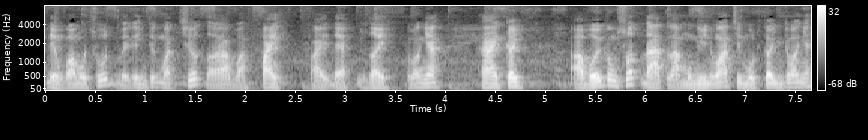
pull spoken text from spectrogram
điểm qua một chút về cái hình thức mặt trước đó là và phay phay đẹp dày các bác nhé. Hai kênh. À, với công suất đạt là 1000W trên một kênh các bác nhé.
